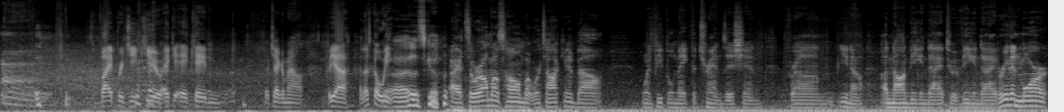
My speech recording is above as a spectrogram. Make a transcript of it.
Viper GQ, aka Caden. Go check them out. But yeah, let's go eat. Uh, let's go. All right, so we're almost home, but we're talking about when people make the transition from, you know, a non-vegan diet to a vegan diet, or even more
